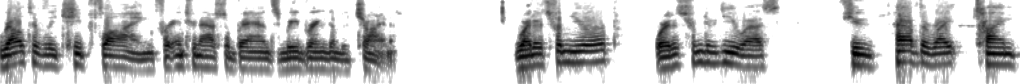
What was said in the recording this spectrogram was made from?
relatively cheap flying for international brands and we bring them to China. Whether it's from Europe, whether it's from the US, if you have the right time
